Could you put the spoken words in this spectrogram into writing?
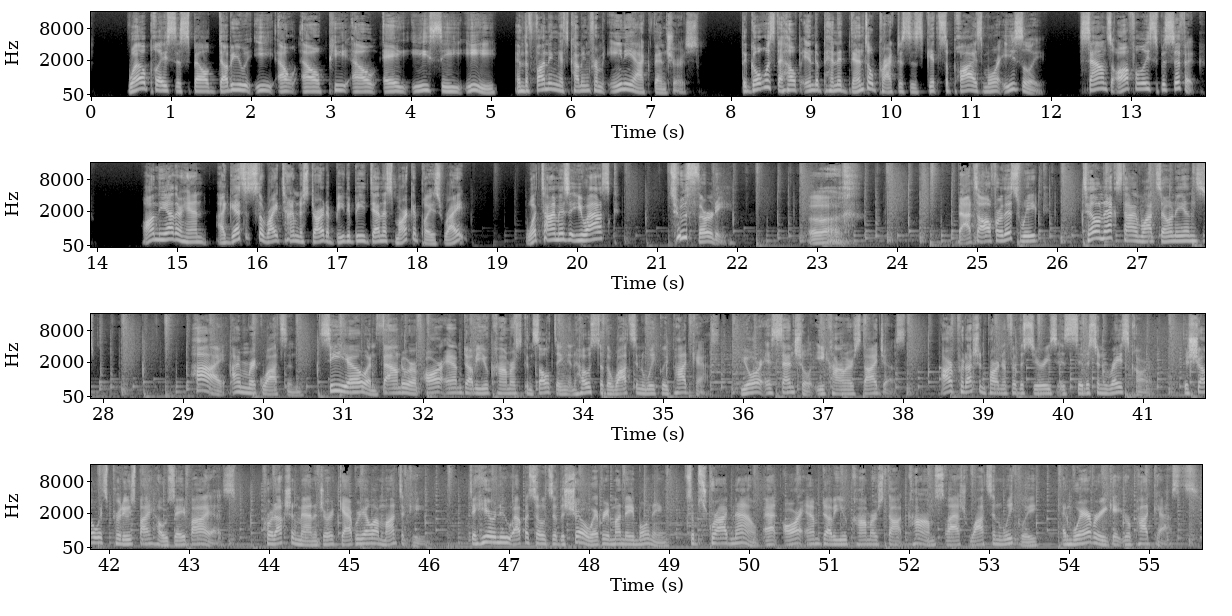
Wellplace is spelled W E L L P L A E C E, and the funding is coming from ENIAC Ventures. The goal is to help independent dental practices get supplies more easily. Sounds awfully specific. On the other hand, I guess it's the right time to start a B2B dentist marketplace, right? What time is it, you ask? 2:30. Ugh. That's all for this week. Till next time, Watsonians. Hi, I'm Rick Watson, CEO and founder of RMW Commerce Consulting and host of the Watson Weekly podcast, your essential e-commerce digest. Our production partner for the series is Citizen Racecar. The show is produced by Jose Baez. Production manager Gabriela Montequin. To hear new episodes of the show every Monday morning, subscribe now at rmwcommerce.com slash Watson Weekly and wherever you get your podcasts.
